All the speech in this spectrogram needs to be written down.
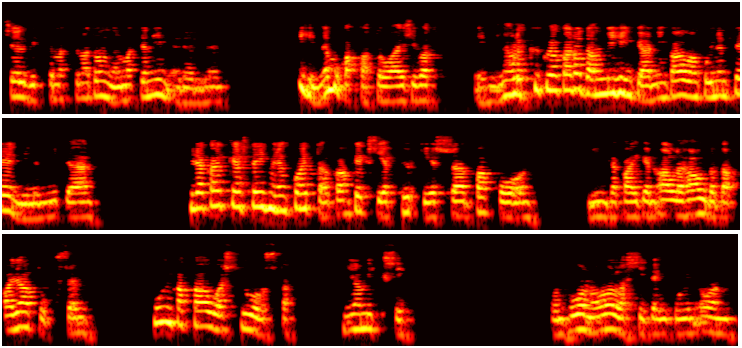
selvittämättömät ongelmat ja niin edelleen. Mihin ne muka katoaisivat? Ei niillä ole kykyä kadota mihinkään niin kauan kuin en tee niille mitään. Mitä kaikkea sitä ihminen koettaakaan keksiä pyrkiessään pakoon, minkä kaiken alle haudata ajatuksen, kuinka kauas juosta ja miksi on huono olla siten kuin on.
